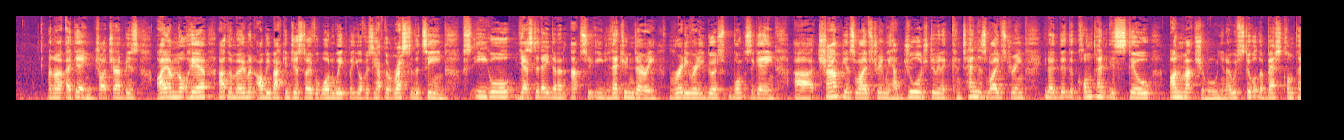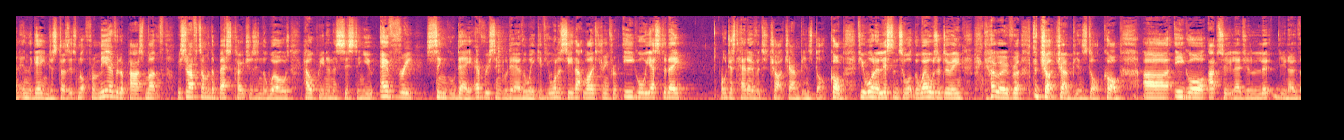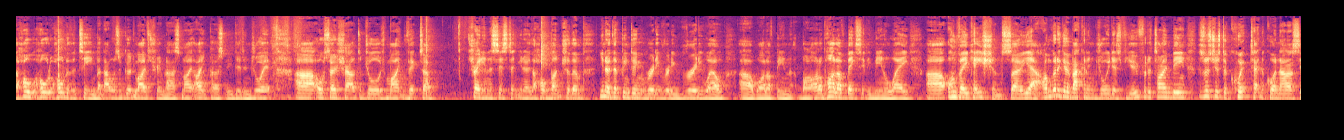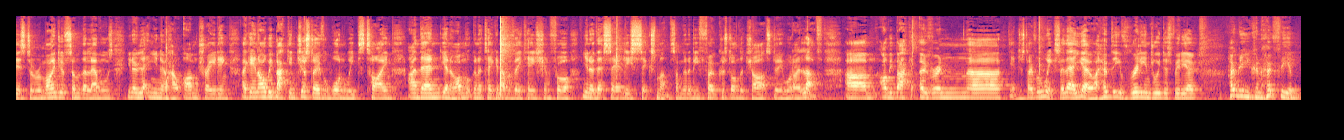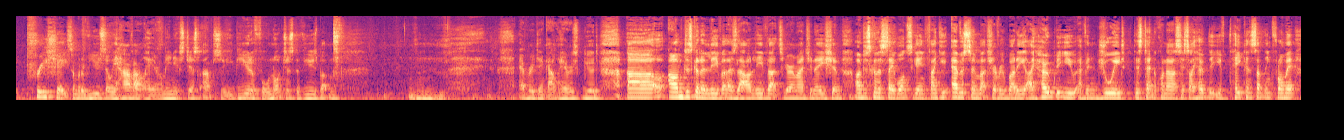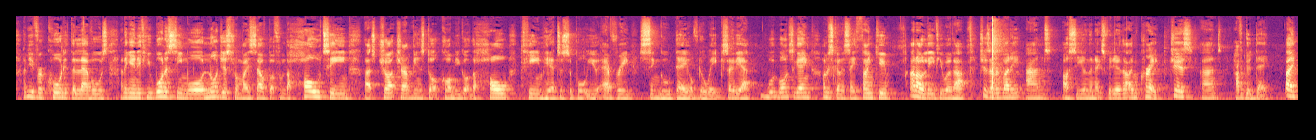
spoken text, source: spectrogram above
And uh, again, Champions, I am not here at the moment. I'll be back in just over one week, but you obviously have the rest of the team. Igor yesterday done an absolutely legendary, really, really good, once again, uh, Champions live stream. We had George doing a Contenders live stream. You know, the, the content is still unmatchable. You know, we've still got the best content in the game, just as it's not from me over the past month. We still have some of the best coaches in the world helping and assisting you every single day, every single day of the week. If you want to see that live stream from Igor yesterday, or just head over to chartchampions.com. If you want to listen to what the Wells are doing, go over to chartchampions.com. Uh, Igor, absolute legend, you know, the whole, whole, whole of the team, but that was a good live stream last night. I personally did enjoy it. Uh, also, shout out to George, Mike, Victor trading assistant, you know, the whole bunch of them. You know, they've been doing really, really, really well uh, while I've been while, while I've basically been away uh, on vacation. So yeah, I'm going to go back and enjoy this view for the time being. This was just a quick technical analysis to remind you of some of the levels. You know, letting you know how I'm trading. Again, I'll be back in just over one week's time, and then you know, I'm not going to take another vacation for you know, let's say at least six months. I'm going to be focused on the charts, doing what I love. Um, I'll be back over in uh, yeah, just over a week. So there you go. I hope that you've really enjoyed this video. Hope that you can hopefully appreciate some of the views that we have out here. I mean, it's just absolutely beautiful. Not just the views, but everything out here is good. Uh, I'm just going to leave it as that. I'll leave that to your imagination. I'm just going to say once again, thank you ever so much, everybody. I hope that you have enjoyed this technical analysis. I hope that you've taken something from it. I hope you've recorded the levels. And again, if you want to see more, not just from myself, but from the whole team, that's chartchampions.com. You've got the whole team here to support you every single day of the week. So yeah, once again, I'm just going to say thank you and I'll leave you with that. Cheers, everybody, and I'll see you in the next video that I will create. Cheers, and have a good day. Bye.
